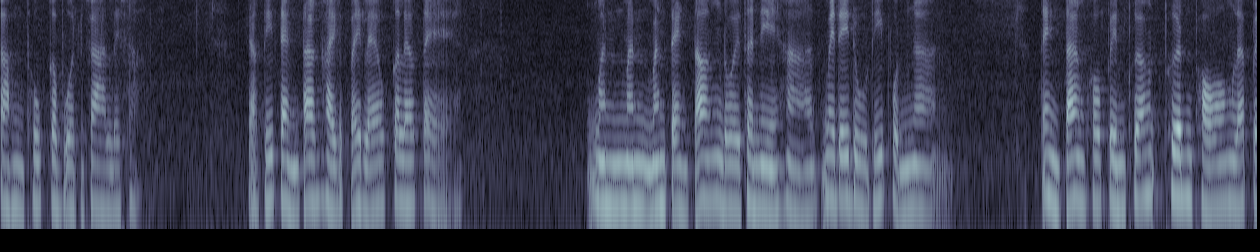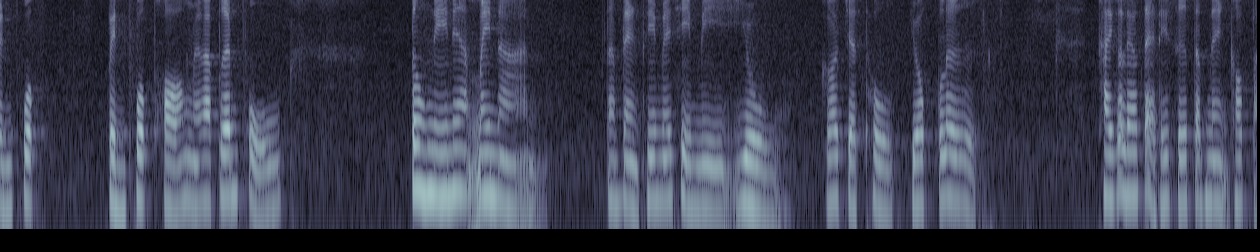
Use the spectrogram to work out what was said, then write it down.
กรรมทุกกระบวนการเลยค่ะ จากที่แต่งตั้งใครไปแล้วก็แล้วแต่ มันมันมันแต่งตั้งโดยทะเนหาไม่ได้ดูที่ผลงาน แต่งตั้งเขาเป็นเพื่อนเพื่อนพ้องและเป็นพวกเป็นพวกพ้องนะคะเพื่อนฝูง ตรงนี้เนี่ยไม่นานตำแหน่งที่แม่ชีมีอยู่ ก็จะถูกยกเลิก ใครก็แล้วแต่ที่ซื้อตำแหน่งเข้าไป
